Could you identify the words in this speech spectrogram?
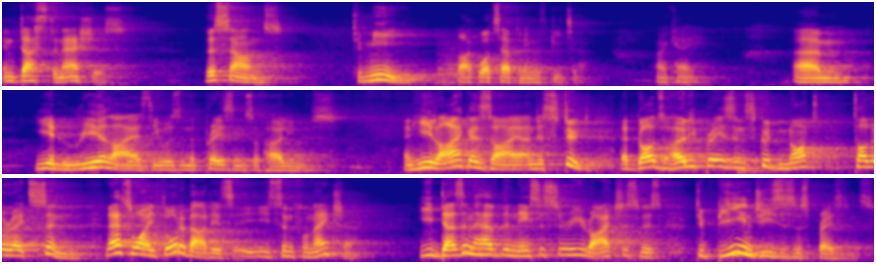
in dust and ashes. This sounds to me like what's happening with Peter. Okay. Um, he had realized he was in the presence of holiness. And he, like Isaiah, understood that God's holy presence could not tolerate sin. That's why he thought about his, his sinful nature. He doesn't have the necessary righteousness to be in Jesus' presence.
